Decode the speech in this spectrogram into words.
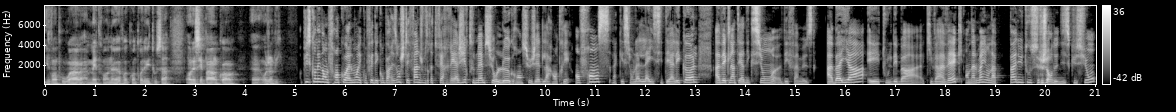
ils vont pouvoir mettre en œuvre, contrôler tout ça? On ne sait pas encore aujourd'hui. Puisqu'on est dans le franco-allemand et qu'on fait des comparaisons, Stéphane, je voudrais te faire réagir tout de même sur le grand sujet de la rentrée en France, la question de la laïcité à l'école, avec l'interdiction euh, des fameuses abayas et tout le débat qui va avec. En Allemagne, on n'a pas du tout ce genre de discussion,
